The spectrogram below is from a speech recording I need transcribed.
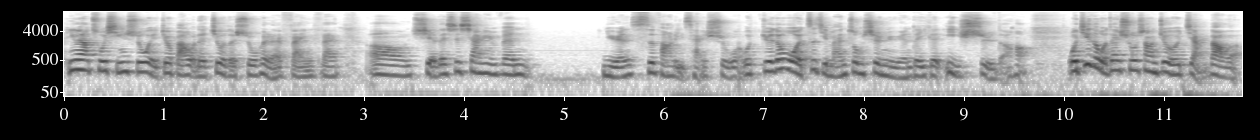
因为要出新书，我也就把我的旧的书会来翻一翻。嗯，写的是夏韵芬女人私房理财书，我觉得我自己蛮重视女人的一个意识的哈。我记得我在书上就有讲到了，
